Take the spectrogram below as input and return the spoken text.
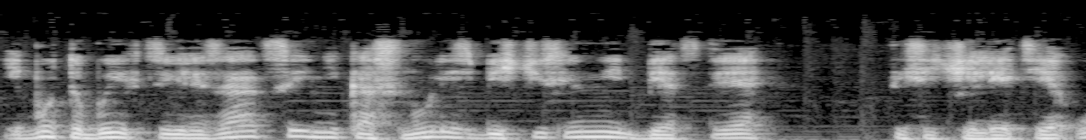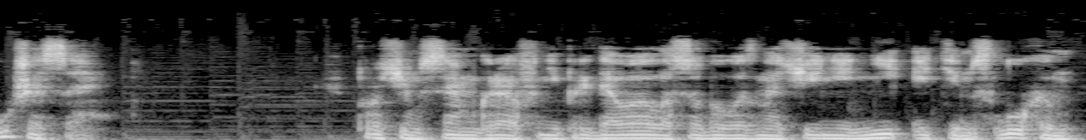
и будто бы их цивилизации не коснулись бесчисленные бедствия тысячелетия ужаса. Впрочем, сам граф не придавал особого значения ни этим слухам,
